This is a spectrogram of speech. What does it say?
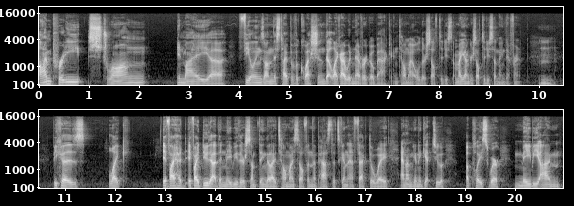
i'm pretty strong in my uh, feelings on this type of a question that like i would never go back and tell my older self to do or my younger self to do something different because like if i had if i do that then maybe there's something that i tell myself in the past that's going to affect the way and i'm going to get to a place where maybe i'm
